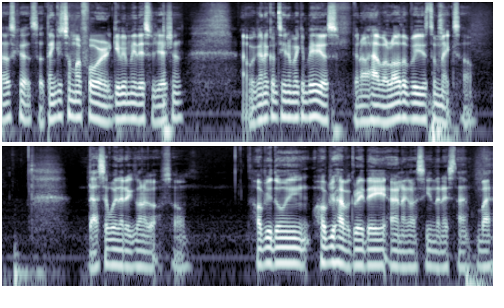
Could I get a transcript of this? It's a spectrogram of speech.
That was good. So thank you so much for giving me this suggestion. And we're gonna continue making videos. Then I have a lot of videos to make. So that's the way that it's gonna go. So hope you're doing. Hope you have a great day, and I'm gonna see you in the next time. Bye.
